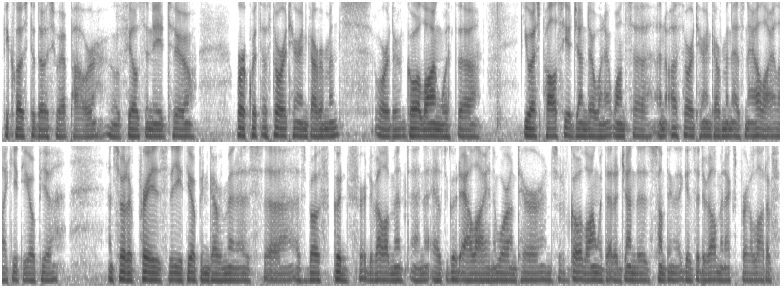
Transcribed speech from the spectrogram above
be close to those who have power, who feels the need to work with authoritarian governments or to go along with the U.S. policy agenda when it wants a, an authoritarian government as an ally, like Ethiopia and sort of praise the Ethiopian government as uh, as both good for development and as a good ally in the war on terror, and sort of go along with that agenda is something that gives a development expert a lot of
